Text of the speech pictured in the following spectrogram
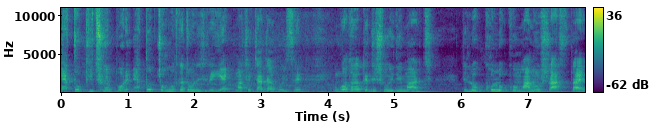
এত কিছুর পরে, এত চমৎকার চমৎকার এই এক মাসে যা যা হয়েছে গতকালকে যে শহীদি মার্চ, যে লক্ষ লক্ষ মানুষ রাস্তায়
